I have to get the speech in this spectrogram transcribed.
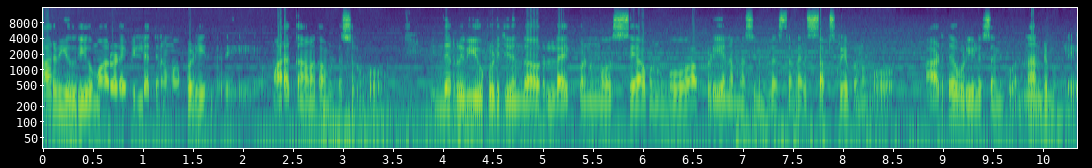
ஆர்வி உதயகுமாரோட வில்லத்தனம் எப்படி இருந்தது? மறக்காமல் கமெண்ட்டை சொல்லுங்க. இந்த ரிவ்யூ பிடிச்சிருந்தா ஒரு லைக் பண்ணுங்க ஷேர் பண்ணுங்க அப்படியே நம்ம சினி சேனலை சப்ஸ்கிரைப் பண்ணுங்க. அடுத்த வீடியோவில் சந்திப்போம். நன்றி மக்களே.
